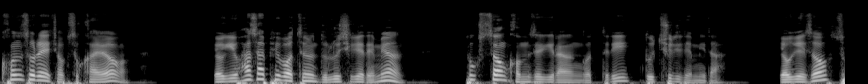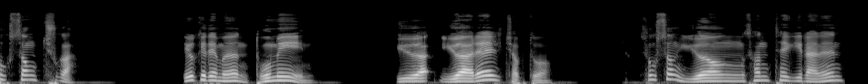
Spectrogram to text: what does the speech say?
Console에 접속하여 여기 화살표 버튼을 누르시게 되면 속성 검색이라는 것들이 노출이 됩니다. 여기에서 속성 추가 이렇게 되면 도메인, URL 접두어, 속성 유형 선택이라는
